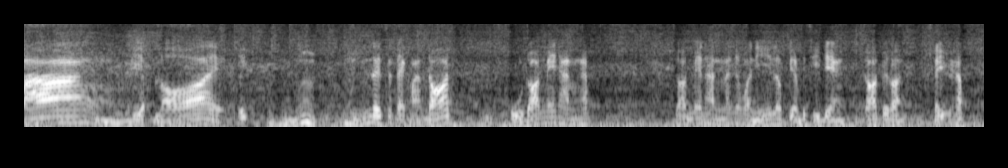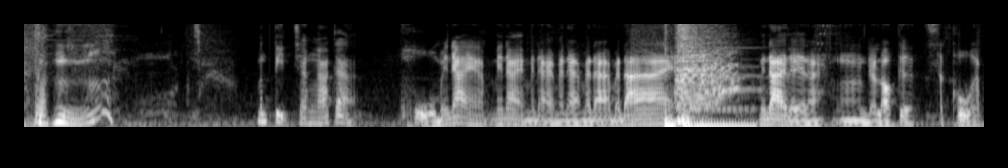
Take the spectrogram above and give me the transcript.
ปังเรียบร้อยเอ้ยหืออื้อหือได้สแต็กมาดอทขู่ดอทไม่ทันครับดอทไม่ทันนะจังหวะนี้เราเปลี่ยนเป็นสีแดงดอทไปก่อนเตะครับหือมันติดชะงักอะ่ะโหไม่ได้ครับ ไม่ได้ไม่ได้ไม่ได้ไม่ได้ไม่ได้ ไม่ได้เลยนะ อืม เดี๋ยวรอเกิดสักครู่ครับ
